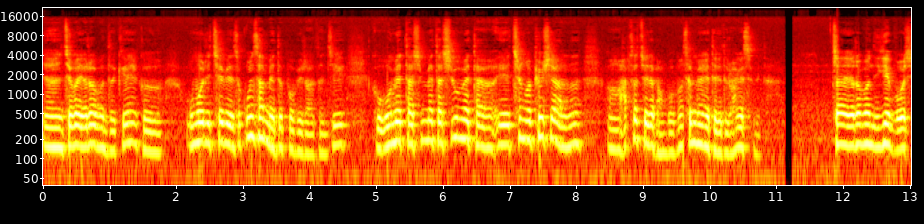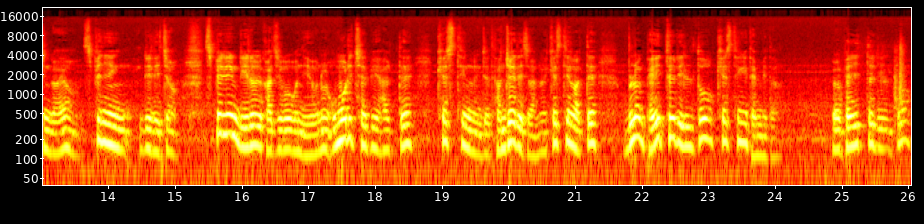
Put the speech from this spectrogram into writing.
어, 제가 여러분들께 그 오머리 채비에서 꼰사 매듭법이라든지 그 5m, 10m, 15m의 층을 표시하는 어, 합사줄의 방법은 설명해 드리도록 하겠습니다. 자 여러분 이게 무엇인가요? 스피닝 릴이죠. 스피닝 릴을 가지고 온 이유는 오모리 채비 할 때 캐스팅을 이제 던져야 되잖아요. 캐스팅 할 때 물론 베이트 릴도 캐스팅이 됩니다. 그 베이트 릴도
